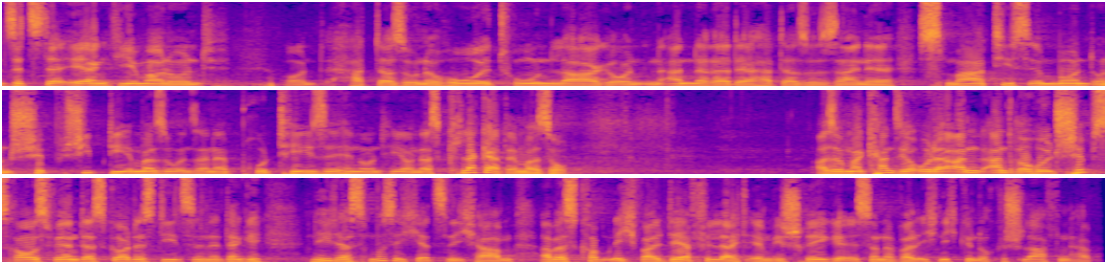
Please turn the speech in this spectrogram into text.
Dann sitzt da irgendjemand und, und hat da so eine hohe Tonlage und ein anderer, der hat da so seine Smarties im Mund und schiebt, schiebt die immer so in seiner Prothese hin und her und das klackert immer so. Also man kann sie, oder andere holt Chips raus während des Gottesdienstes und dann denke ich, nee, das muss ich jetzt nicht haben. Aber es kommt nicht, weil der vielleicht irgendwie schräge ist, sondern weil ich nicht genug geschlafen habe.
